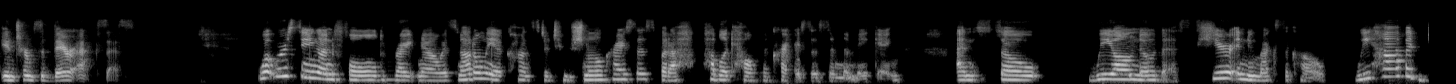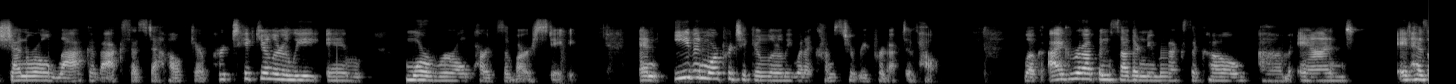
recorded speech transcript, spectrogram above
in terms of their access? What we're seeing unfold right now is not only a constitutional crisis, but a public health crisis in the making. And so we all know this. Here in New Mexico, we have a general lack of access to healthcare, particularly in more rural parts of our state, and even more particularly when it comes to reproductive health. Look, I grew up in southern New Mexico, um, and it has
